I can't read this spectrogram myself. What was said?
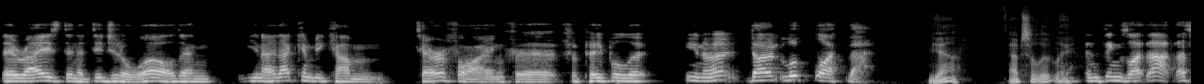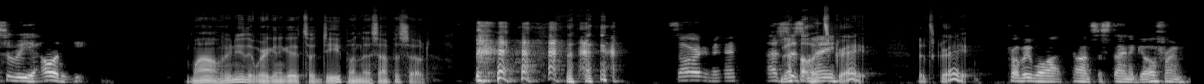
they're raised in a digital world, and you know that can become terrifying for for people that you know, don't look like that. Yeah, absolutely. And things like that. That's the reality. Wow, who knew that we were going to get so deep on this episode? Sorry, man. That's no, just me. That's great. That's great. Probably why I can't sustain a girlfriend.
